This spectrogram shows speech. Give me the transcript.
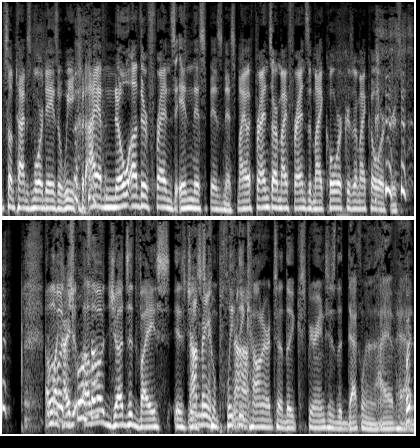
sometimes more days a week, but I have no other friends in this business. My friends are my friends, and my coworkers are my coworkers. I love, like how, high Ju- school and I love how Judd's advice is just completely Nah. counter to the experiences that Declan and I have had. But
